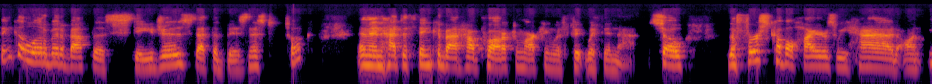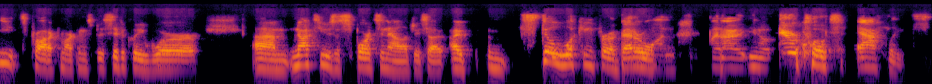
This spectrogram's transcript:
think a little bit about the stages that the business took and then had to think about how product marketing would fit within that. So the first couple hires we had on Eats product marketing specifically were um, not to use a sports analogy, so I, am still looking for a better one, but I, you know, air quotes athletes.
